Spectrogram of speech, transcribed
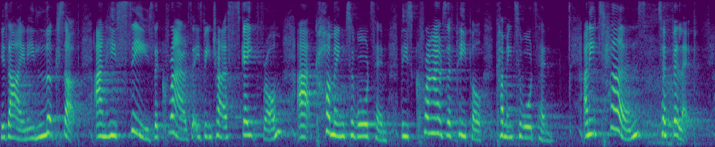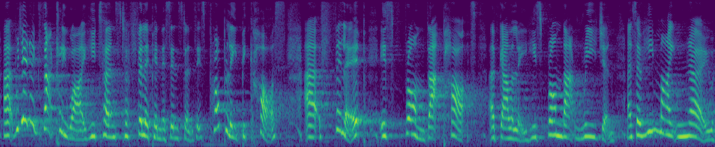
his eye, and he looks up and he sees the crowds that he's been trying to escape from uh, coming towards him. These crowds of people coming towards him. And he turns to Philip. Uh, we don't know exactly why he turns to Philip in this instance. It's probably because uh, Philip is from that part of Galilee. He's from that region. And so he might know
